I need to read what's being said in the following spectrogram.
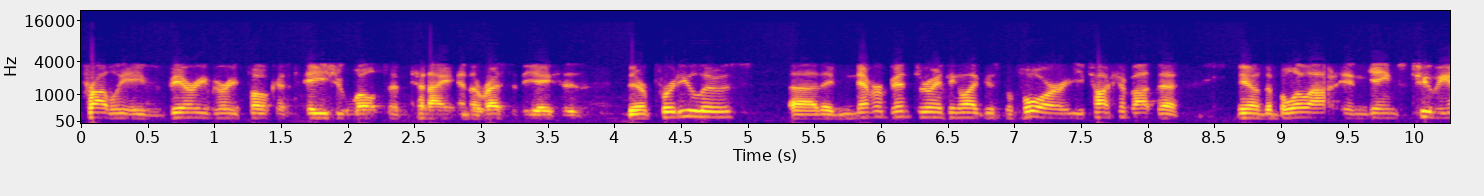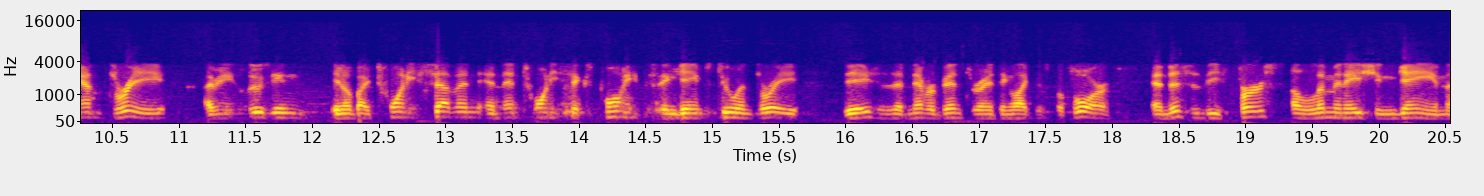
probably a very, very focused A'ja Wilson tonight and the rest of the Aces. They're pretty loose. Uh, they've never been through anything like this before. You talked about the, you know, the blowout in games two and three. I mean, losing, you know, by 27 and then 26 points in games two and three. The Aces have never been through anything like this before, and this is the first elimination game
